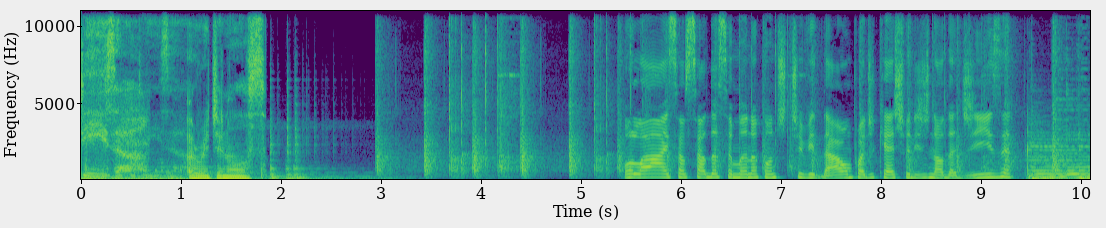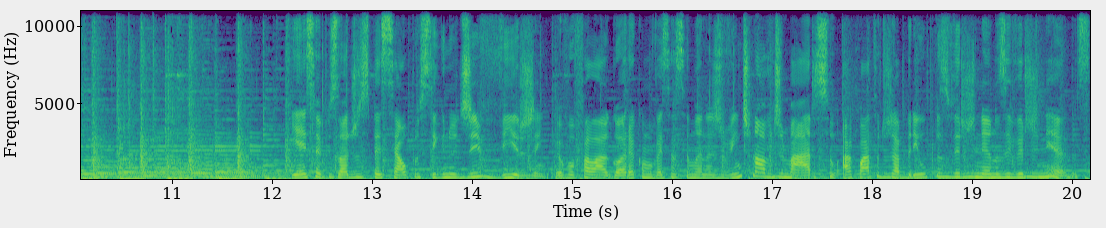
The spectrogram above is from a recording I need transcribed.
Deezer Originals. Olá, esse é o Céu da Semana Contitividade, um podcast original da Deezer. E esse é o um episódio especial para o signo de Virgem. Eu vou falar agora como vai ser a semana de 29 de março a 4 de abril para os virginianos e virginianas.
